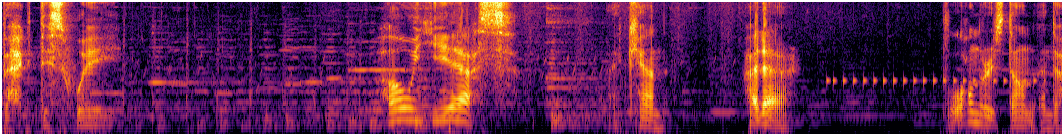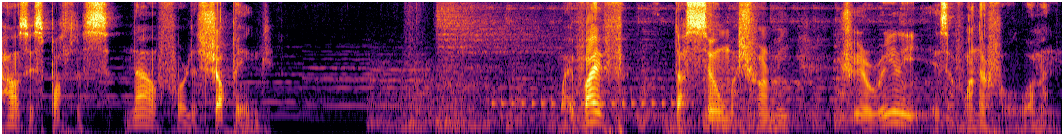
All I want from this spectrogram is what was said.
back this way? Oh yes! I can. Hi there! The laundry is done and the house is spotless. Now for the shopping. My wife does so much for me. She really is a wonderful woman.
